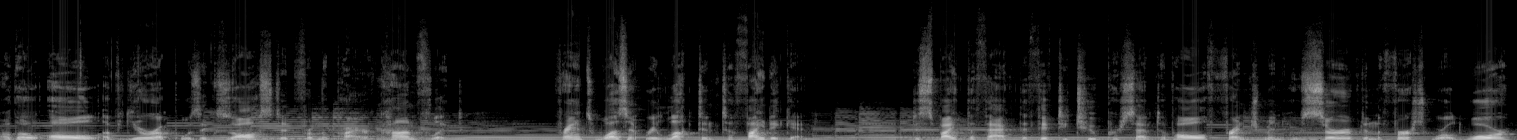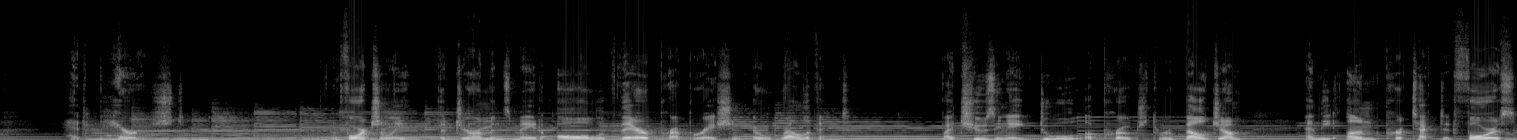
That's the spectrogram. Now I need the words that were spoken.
Although all of Europe was exhausted from the prior conflict, France wasn't reluctant to fight again, despite the fact that 52% of all Frenchmen who served in the First World War had perished. Unfortunately, the Germans made all of their preparation irrelevant by choosing a dual approach through Belgium and the unprotected forest,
